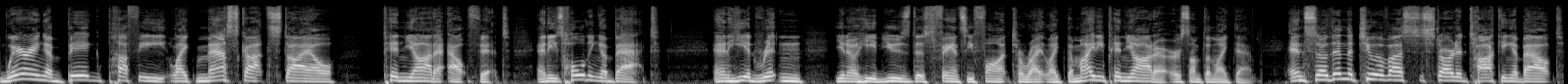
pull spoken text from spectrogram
wearing a big puffy like mascot style piñata outfit and he's holding a bat. And he had written you know, he had used this fancy font to write like the Mighty Pinata or something like that. And so then the two of us started talking about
